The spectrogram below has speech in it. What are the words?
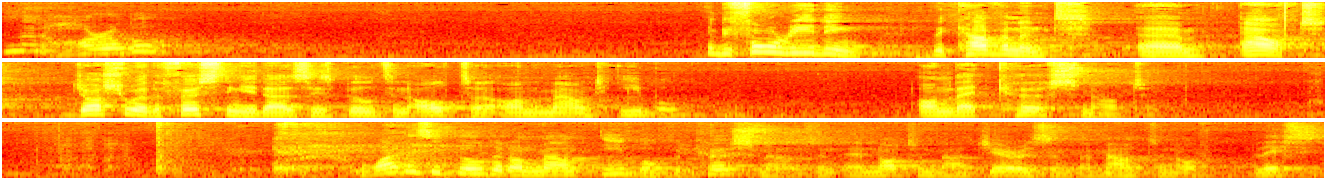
Isn't that horrible? And before reading the covenant um, out, Joshua, the first thing he does is builds an altar on Mount Ebal, on that curse mountain. Why does he build it on Mount Ebal, the curse mountain, and not on Mount Gerizim, the mountain of blessing?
